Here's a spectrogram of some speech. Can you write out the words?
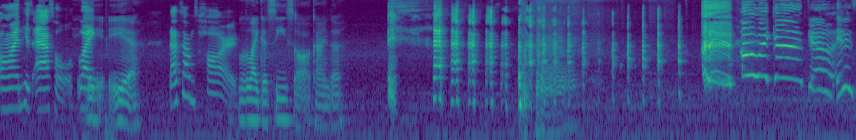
on his asshole. Like yeah. that sounds hard. Like a seesaw kinda. oh my god! Yeah, it is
